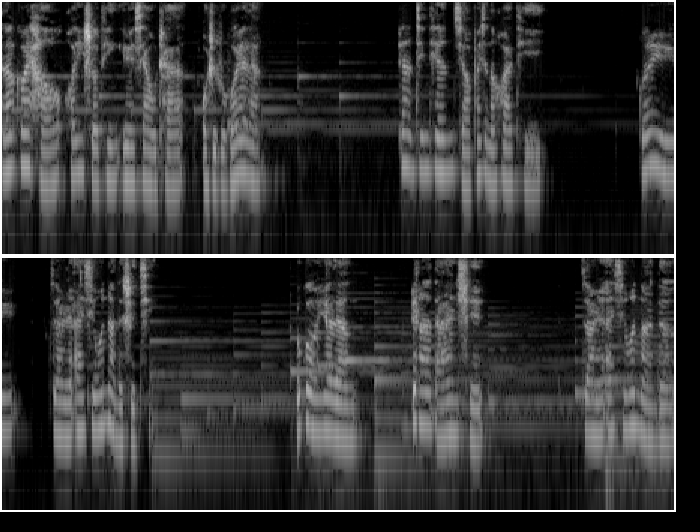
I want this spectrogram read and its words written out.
Hello，各位好，欢迎收听音乐下午茶，我是主播月亮。月亮今天想要分享的话题，关于最让人安心温暖的事情。如果问月亮，月亮的答案是最让人安心温暖的，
